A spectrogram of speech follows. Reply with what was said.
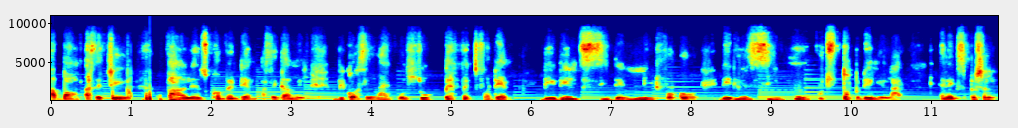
about as a chain. Violence covered them as a garment. Because life was so perfect for them, they didn't see the need for God. They didn't see who could stop them in life. And especially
